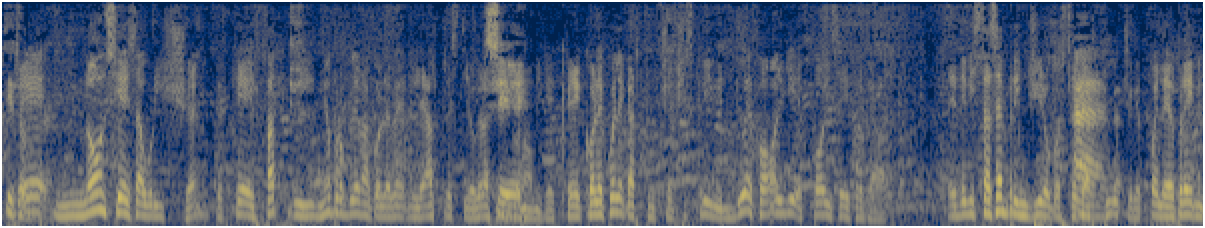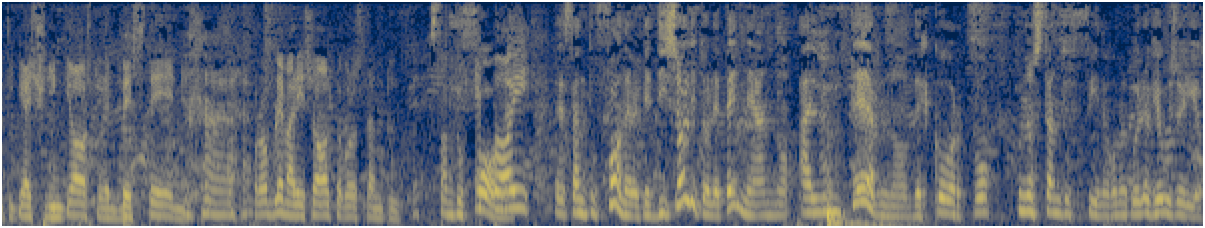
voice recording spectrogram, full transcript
trovi che non si esaurisce, perché il, fatto- il mio problema con le, le altre stilografiche Sì. economiche è che con le, quelle cartucce ci scrivi due fogli e poi sei fregato. E devi stare sempre in giro con queste Eh, cartucce che poi le premi, ti esci l'inchiostro, le bestemmie. Problema risolto con lo stantuffo. Stantuffone. E poi- È stantuffone perché di solito le penne hanno all'interno del corpo uno stantuffino come quello che uso io.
